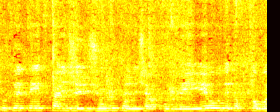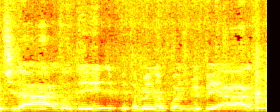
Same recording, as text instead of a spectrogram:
porque ele tem que ficar em jejum, então ele já comeu. Daqui a pouco eu vou tirar a água dele, porque também não pode beber água.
